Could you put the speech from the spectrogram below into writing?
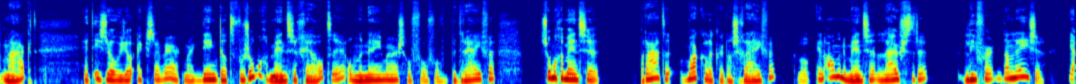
maakt. Het is sowieso extra werk. Maar ik denk dat voor sommige mensen geldt, hè, ondernemers of, of, of bedrijven. Sommige mensen praten makkelijker dan schrijven. Klopt. En andere mensen luisteren liever dan lezen. Ja.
